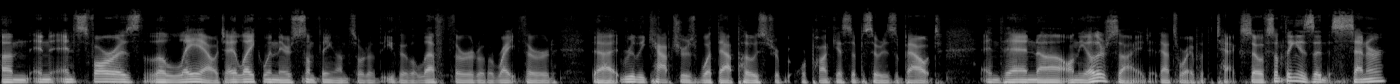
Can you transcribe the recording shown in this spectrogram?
Um, and and as far as the layout, I like when there's something on sort of either the left third or the right third that really captures what that post or, or podcast episode is about. And then uh, on the other side, that's where I put the text. So if something is in the center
